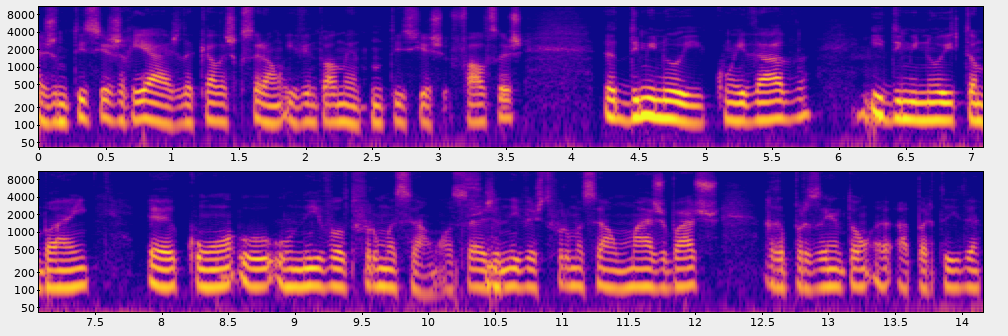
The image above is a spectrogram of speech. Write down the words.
as notícias reais daquelas que serão eventualmente notícias falsas diminui com a idade e diminui também com o, o, nível de formação, ou seja, Sim. níveis de formação mais baixos representam, à partida,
